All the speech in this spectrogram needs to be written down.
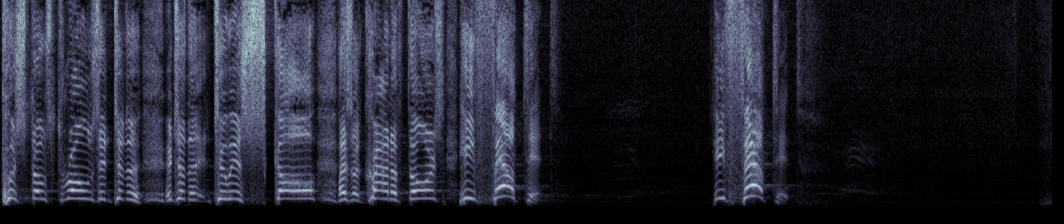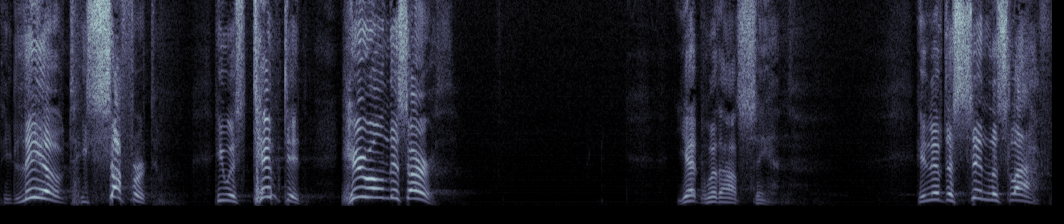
pushed those thrones into the into the to his skull as a crown of thorns, he felt it. He felt it. He lived, he suffered, he was tempted here on this earth, yet without sin. He lived a sinless life.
